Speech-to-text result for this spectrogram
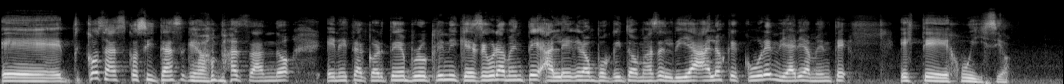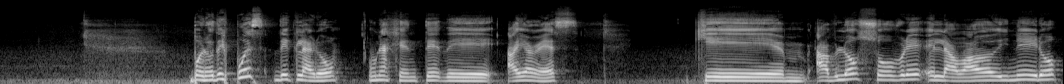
Eh, cosas, cositas que van pasando en esta corte de Brooklyn y que seguramente alegra un poquito más el día a los que cubren diariamente este juicio. Bueno, después declaró un agente de IRS que mm, habló sobre el lavado de dinero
